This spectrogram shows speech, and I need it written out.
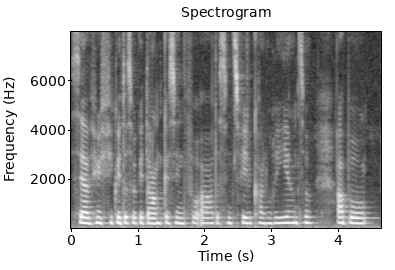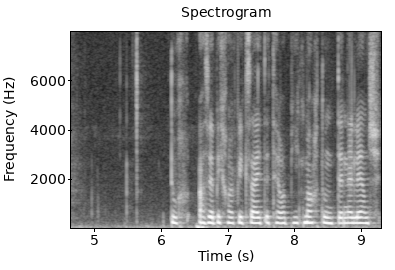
sehr häufig wieder so Gedanken sind von, ah, das sind zu viele Kalorien und so. Aber durch, also ich habe wie gesagt eine Therapie gemacht und dann lernst du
